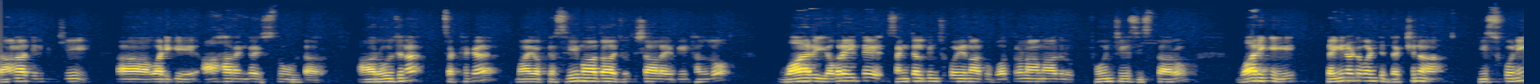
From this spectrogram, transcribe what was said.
దానా తినిపించి వాడికి వాటికి ఆహారంగా ఇస్తూ ఉంటారు. ఆ రోజున చక్కగా మా యొక్క శ్రీమాతా జ్యోతిషాలయ పీఠంలో వారు ఎవరైతే సంకల్పించుకొని నాకు గోత్రనామాదులు ఫోన్ చేసి ఇస్తారో వారికి తగినటువంటి దక్షిణ తీసుకొని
